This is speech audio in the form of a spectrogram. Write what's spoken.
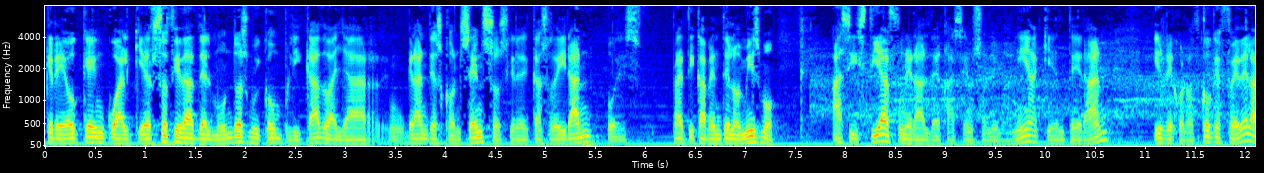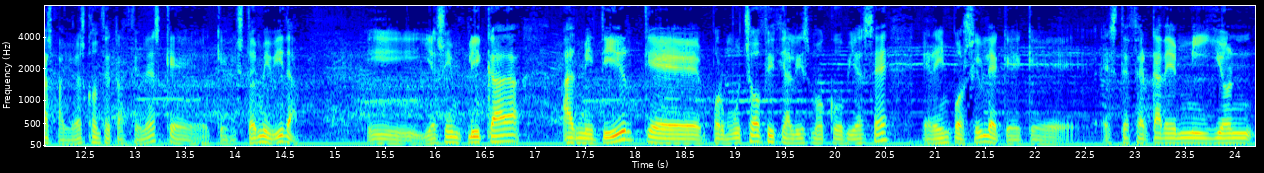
Creo que en cualquier sociedad del mundo es muy complicado hallar grandes consensos y en el caso de Irán, pues prácticamente lo mismo asistí al funeral de Qasem Soleimani aquí en Teherán y reconozco que fue de las mayores concentraciones que, he visto en mi vida. Y, eso implica admitir que por mucho oficialismo que hubiese, era imposible que, que este cerca de millón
